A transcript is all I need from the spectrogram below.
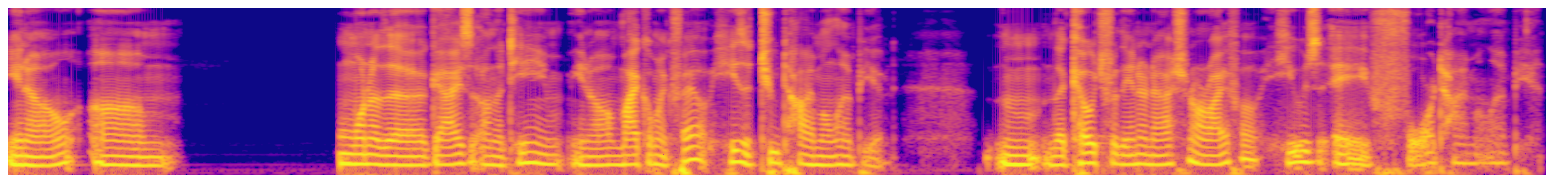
you know, um, one of the guys on the team, you know, Michael McPhail, he's a two-time Olympian. Mm, The coach for the international rifle, he was a four-time Olympian.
